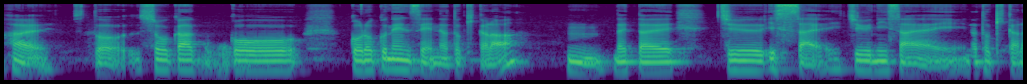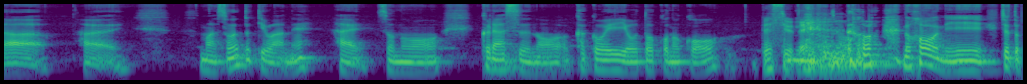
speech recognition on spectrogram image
はい、ちょっと小学校5、6年生の時から、うん、だいたい11歳、12歳の時から、はい。まあ、その時はね、はい、そのクラスのかっこいい男の子。ですよね。の方にちょっと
